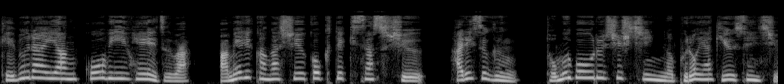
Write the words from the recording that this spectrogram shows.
ケブライアン・コービー・ヘイズは、アメリカ合衆国テキサス州、ハリス郡、トムボール出身のプロ野球選手。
